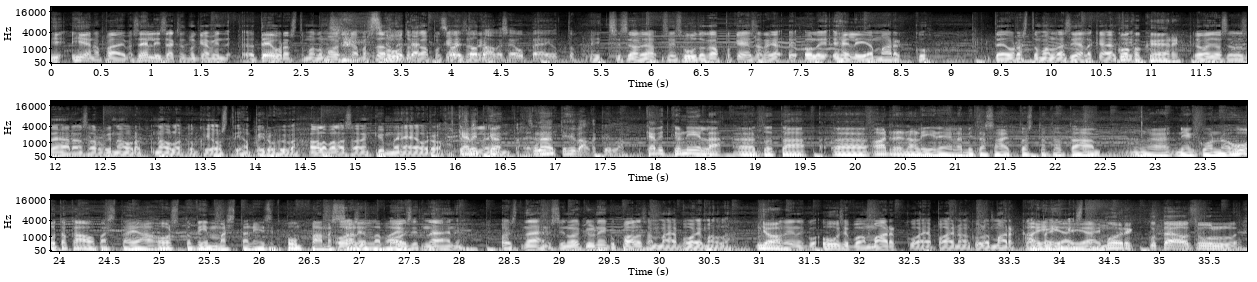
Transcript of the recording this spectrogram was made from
Hi- hieno päivä. Sen lisäksi, että mä kävin ö, teurastamalla moikkaamassa sitä Se oli huutokauppakeisaria. totaalisen upea juttu. Itse, se oli siis huutokauppakeisari. Oli Heli ja Markku teurastamalla ja siellä käytiin. Koko kööri. Joo, joo, sellaisen häränsarvi naulakonkin osti ihan piru hyvä. Halvalla sain 10 euroa. Kävitkö- Sille hinta. Se näytti hyvältä kyllä. Kävitkö niillä äh, tota, äh, adrenaliineilla, mitä sait tuosta tota, äh, niin kun huutokaupasta ja ostovimmasta, niin sit pumppaamassa salilla vai? Oisit nähnyt. Oisit nähnyt. Siinä oli kyllä niinku Palsanmäen voimalla. Joo. Oli niinku, huusin vaan Markkua ja painoin kuule Markkaa Ai, ai, penkistä. ai. Markku, tää on sulle.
